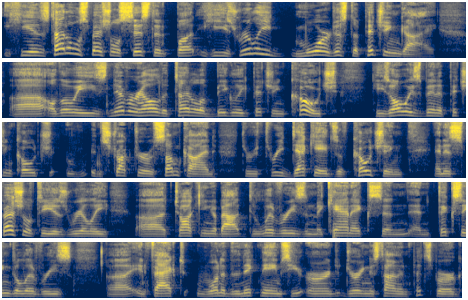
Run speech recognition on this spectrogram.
his title special assistant, but he's really more just a pitching guy. Uh, although he's never held a title of big league pitching coach, He's always been a pitching coach, instructor of some kind through three decades of coaching, and his specialty is really uh, talking about deliveries and mechanics and, and fixing deliveries. Uh, in fact, one of the nicknames he earned during his time in Pittsburgh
